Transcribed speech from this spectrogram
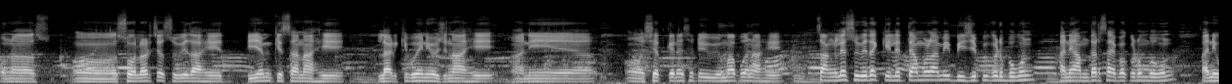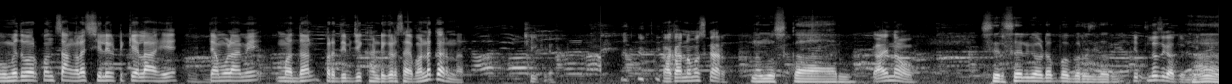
पुन्हा सोलारच्या सुविधा आहेत पी एम किसान आहे लाडकी बहीण योजना आहे आणि शेतकऱ्यांसाठी विमा पण आहे. चांगल्या सुविधा केल्या त्यामुळे आम्ही बी जे पीकडे बघून आणि आमदार साहेबाकडून बघून आणि उमेदवार पण चांगला सिलेक्ट केला आहे. त्यामुळे आम्ही मतदान प्रदीपजी खांडेकर साहेबांना करणार. ठीक आहे. काका नमस्कार. नमस्कार. काय नाव? शिरसेल गौडा पबरजदार तिथलंच का तुम्ही? हां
